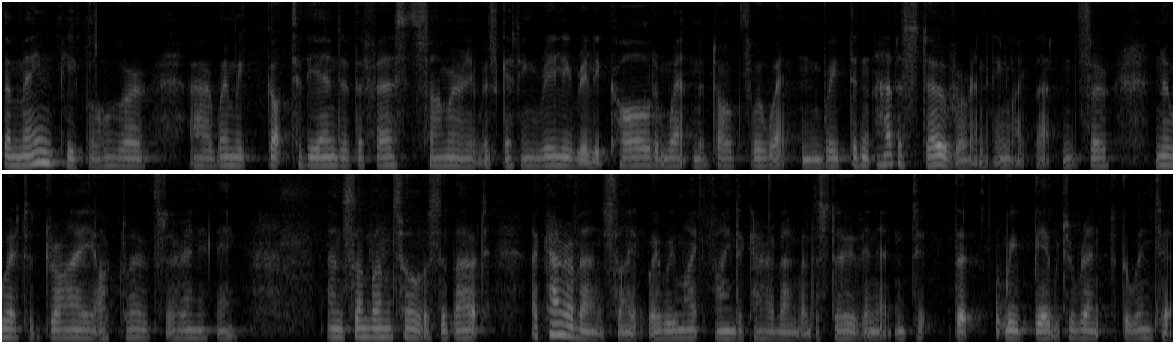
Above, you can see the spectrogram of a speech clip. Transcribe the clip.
the main people were uh, when we got to the end of the first summer and it was getting really, really cold and wet, and the dogs were wet, and we didn't have a stove or anything like that, and so nowhere to dry our clothes or anything. And someone told us about a caravan site where we might find a caravan with a stove in it, and to, that we'd be able to rent for the winter.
